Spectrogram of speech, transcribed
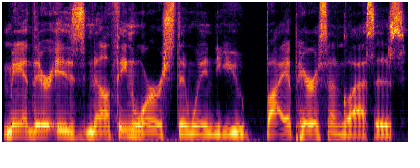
Man, there is nothing worse than when you buy a pair of sunglasses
